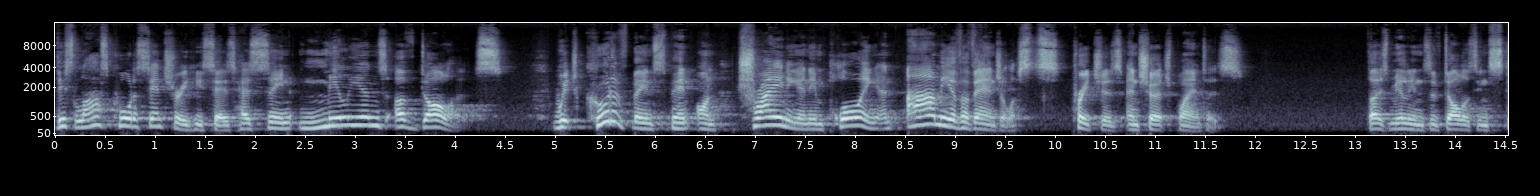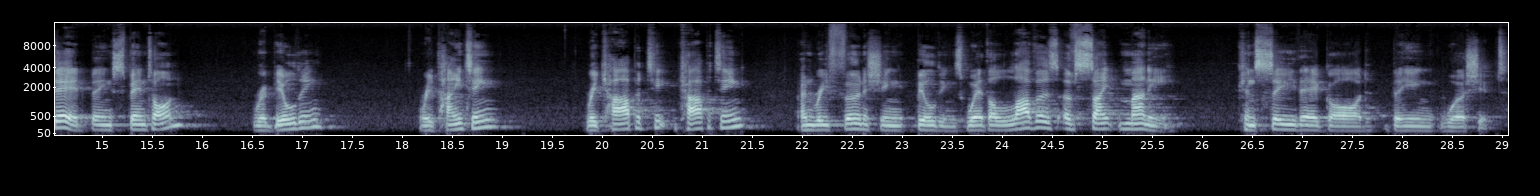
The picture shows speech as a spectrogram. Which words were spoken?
This last quarter century, he says, has seen millions of dollars which could have been spent on training and employing an army of evangelists, preachers, and church planters. Those millions of dollars instead being spent on rebuilding, repainting, recarpeting carpeting, and refurnishing buildings where the lovers of Saint Money can see their God being worshipped.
